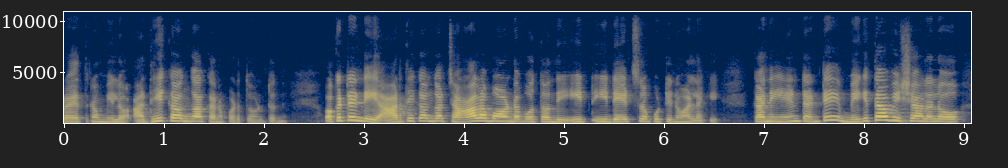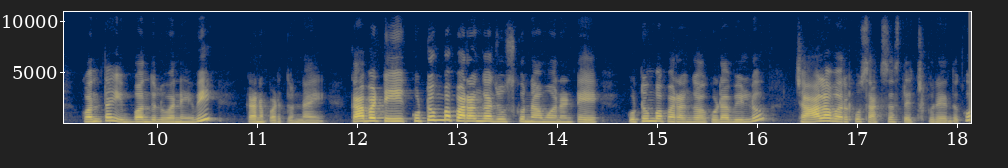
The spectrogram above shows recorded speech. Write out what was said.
ప్రయత్నం మీలో అధికంగా కనపడుతూ ఉంటుంది. ఒకటండి ఆర్థికంగా చాలా బాగుండబోతోంది ఈ ఈ డేట్స్లో పుట్టిన వాళ్ళకి. కానీ ఏంటంటే మిగతా విషయాలలో కొంత ఇబ్బందులు అనేవి కనపడుతున్నాయి. కాబట్టి కుటుంబ పరంగా చూసుకున్నాము అని అంటే కుటుంబ పరంగా కూడా వీళ్ళు చాలా వరకు సక్సెస్ తెచ్చుకునేందుకు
